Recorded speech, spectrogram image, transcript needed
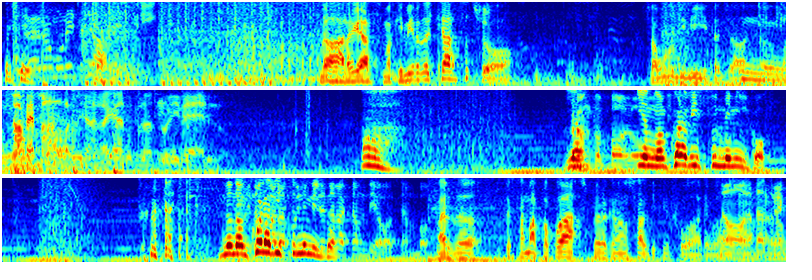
Perché? Ah. No, ragazzi, ma che mira del cazzo c'ho? C'ha uno di vita già. Vabbè, ma cioè, ragazzi, un altro livello. Io, Pronto, Bolo? io non ho ancora visto un nemico. Non ho ancora visto un nemico. Marzo, questa mappa qua spero che non salti più fuori. guarda. No, tanto non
